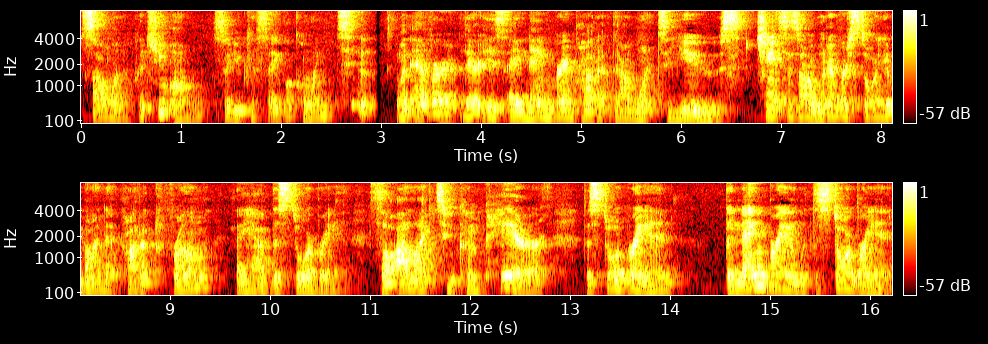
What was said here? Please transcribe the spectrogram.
So I want to put you on so you can save a coin too. Whenever there is a name brand product that I want to use, chances are whatever store you're buying that product from, they have the store brand. So I like to compare the store brand, the name brand with the store brand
